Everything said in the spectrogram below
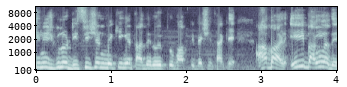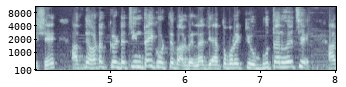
জিনিসগুলো ডিসিশন মেকিং এ তাদের ওই প্রভাবটি বেশি থাকে। আবার এই বাংলাদেশে আপনি হঠাৎ করে এটা চিন্তাই করতে পারবেন না যে এত বড় একটি অভ্যুত্থান হয়েছে, আর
